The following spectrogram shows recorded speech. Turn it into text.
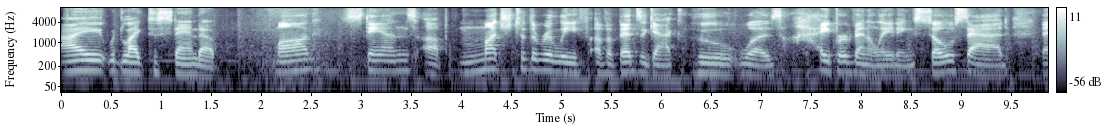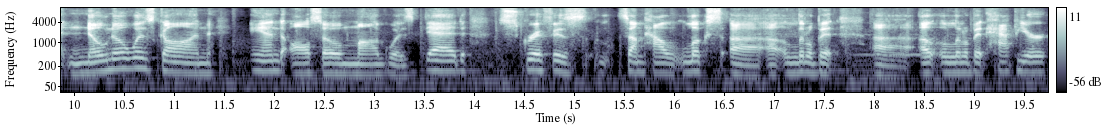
I would like to stand up. Mog stands up, much to the relief of Abedzagak who was hyperventilating, so sad that Nono was gone and also Mog was dead. Scriff is somehow looks uh, a little bit uh, a, a, little bit happier.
